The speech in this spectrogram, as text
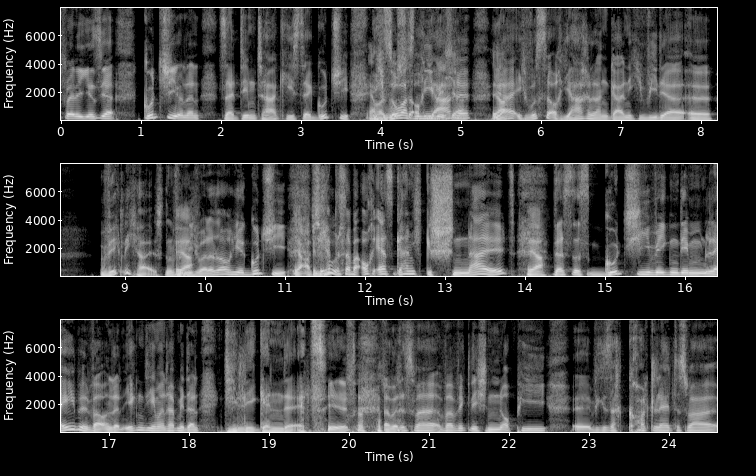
fertig ist? Ja, Gucci. Und dann seit dem Tag hieß der Gucci. Ja, aber ich sowas wusste auch liebe ich Jahre, ja. Ja. ich wusste auch jahrelang gar nicht, wie der, äh, wirklich heißt. Ne? Für Ja. mich war das auch hier Gucci. Ja, Und Ich absolut. habe das aber auch erst gar nicht geschnallt, Ja. dass das Gucci wegen dem Label war. Und dann irgendjemand hat mir dann die Legende erzählt. aber das war, war wirklich Noppi, äh, wie gesagt, Kotelett, das war.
